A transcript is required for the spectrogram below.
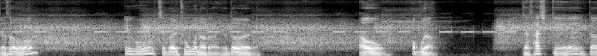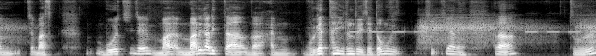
여섯, 일곱, 제발 좋은 거 나와라. 여덟, 아홉, 어, 뭐야. 자, 40개. 일단, 이제 마스, 뭐였지? 이제, 마, 마르가리타인가. 아, 모르겠다. 이름도 이제 너무 희, 희한해. 하나, 둘,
